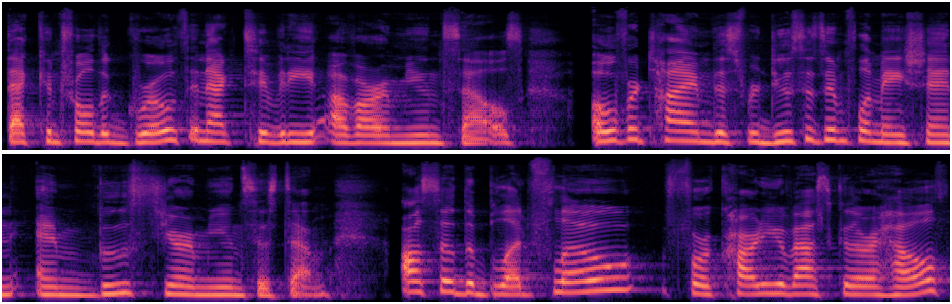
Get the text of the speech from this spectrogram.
that control the growth and activity of our immune cells. Over time, this reduces inflammation and boosts your immune system. Also, the blood flow for cardiovascular health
